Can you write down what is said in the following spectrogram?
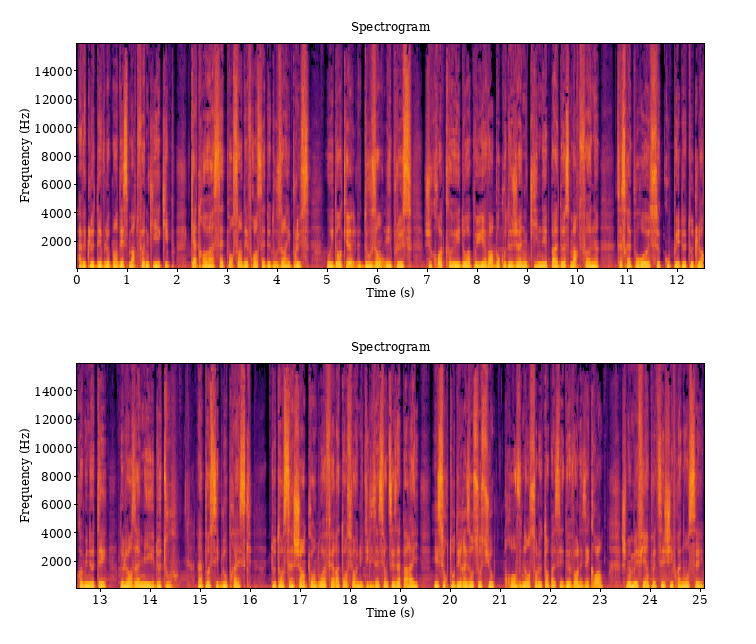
avec le développement des smartphones qui équipent 87% des Français de 12 ans et plus. Oui donc 12 ans et plus. Je crois qu'il doit y avoir beaucoup de jeunes qui n'aient pas de smartphone. Ce serait pour eux se couper de toute leur communauté, de leurs amis, de tout. Impossible ou presque tout en sachant qu'on doit faire attention à l'utilisation de ces appareils et surtout des réseaux sociaux. Revenons sur le temps passé devant les écrans. Je me méfie un peu de ces chiffres annoncés.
